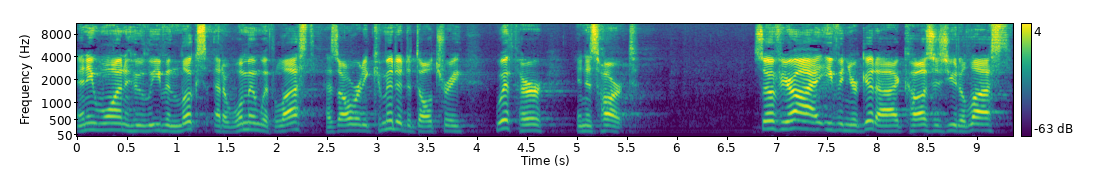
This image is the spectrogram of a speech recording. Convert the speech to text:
anyone who even looks at a woman with lust has already committed adultery with her in his heart. So if your eye, even your good eye, causes you to lust,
